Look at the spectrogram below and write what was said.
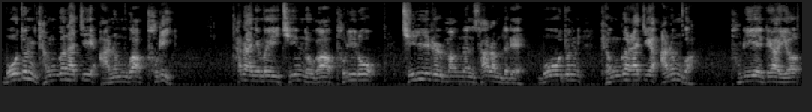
모든 경건하지 않음과 불의 하나님의 진노가 불의로 진리를 막는 사람들의 모든 경건하지 않음과 불의에 대하여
